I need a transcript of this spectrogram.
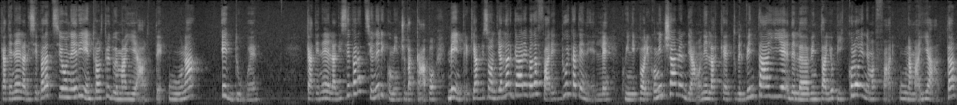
Catenella di separazione rientro altre due maglie alte. Una e due catenella di separazione ricomincio da capo mentre chi ha bisogno di allargare vado a fare 2 catenelle. Quindi poi ricominciamo e andiamo nell'archetto del ventaglio del ventaglio piccolo e andiamo a fare una maglia alta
